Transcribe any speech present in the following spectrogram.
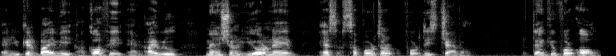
and you can buy me a coffee and I will mention your name as a supporter for this channel. Thank you for all.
